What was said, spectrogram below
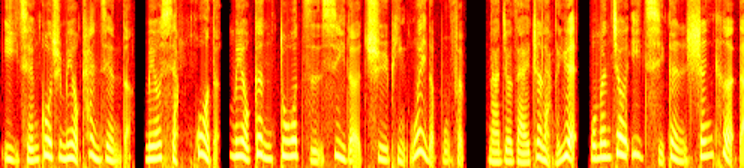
以前过去没有看见的、没有想过的、没有更多仔细的去品味的部分。那就在这两个月，我们就一起更深刻的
